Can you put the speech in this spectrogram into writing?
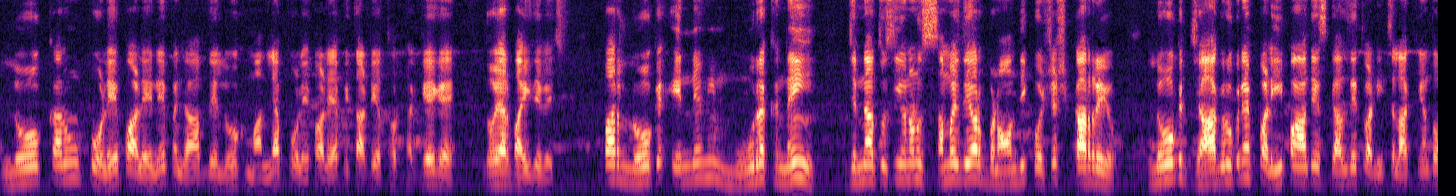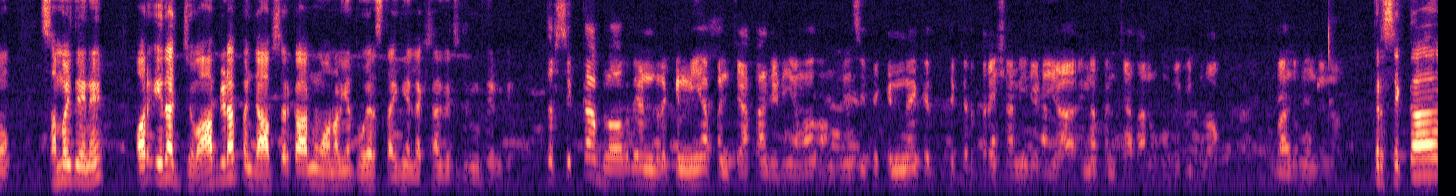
ਲੋਕਾਂ ਨੂੰ ਭੋਲੇ ਭਾਲੇ ਨੇ, ਪੰਜਾਬ ਦੇ ਲੋਕ ਮੰਨ ਲਿਆ, ਭੋਲੇ ਭਾਲੇ ਆ ਵੀ ਤੁਹਾਡੇ ਇੱਥੋਂ ਠੱਗੇ ਗਏ 2022 ਦੇ ਵਿੱਚ। ਪਰ ਲੋਕ ਇੰਨੇ ਵੀ ਮੂਰਖ ਨਹੀਂ ਜਿੰਨਾ ਤੁਸੀਂ ਉਹਨਾਂ ਨੂੰ ਸਮਝਦੇ ਔਰ ਬਣਾਉਣ ਦੀ ਕੋਸ਼ਿਸ਼ ਕਰ ਰਹੇ ਹੋ। ਲੋਕ ਜਾਗਰੂਕ ਨੇ, ਭਲੀ ਭਾਂਤ ਇਸ ਗੱਲ ਦੇ ਤੁਹਾਡੀ ਚਲਾਕੀਆਂ ਤੋਂ ਸਮਝਦੇ ਨੇ ਔਰ ਇਹਦਾ ਜਵਾਬ ਜਿਹੜਾ ਪੰਜਾਬ ਸਰਕਾਰ ਨੂੰ ਆਉਣ ਵਾਲੀਆਂ 2027 ਦੀਆਂ ਇਲੈਕਸ਼ਨਾਂ ਦੇ ਵਿੱਚ ਜ਼ਰੂਰ ਦੇਣਗੇ। ਤਰਸਿੱਕਾ ਬਲਾਕ ਦੇ ਅੰਦਰ ਕਿੰਨੀਆਂ ਪੰਚਾਇਤਾਂ ਜਿਹੜੀਆਂ ਵਾ ਆਉਂਦੀਆਂ ਸੀ ਤੇ ਕਿੰਨੇ ਕੁ ਦਿੱਕਤ ਪਰੇਸ਼ਾਨੀ ਜਿਹੜੀ ਆ ਇਹਨਾਂ ਪੰਚਾਇਤਾਂ ਨੂੰ ਹੋਵੇਗੀ ਬਲਾਕ ਬੰਦ ਹੋਣ ਦੇ ਨਾਲ? ਤਰਸਿੱਕਾ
